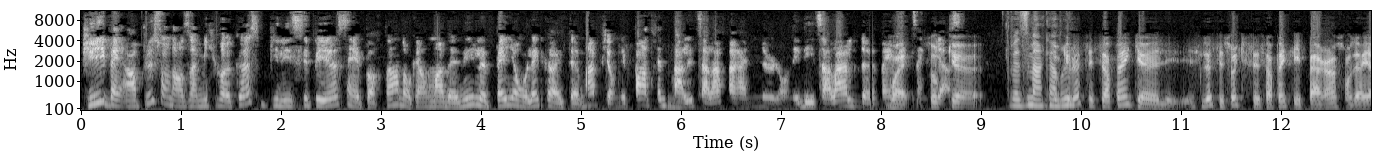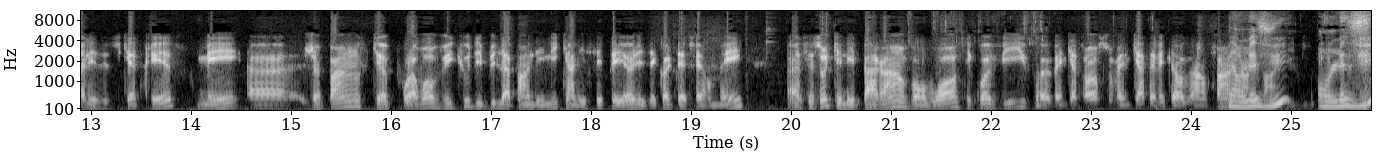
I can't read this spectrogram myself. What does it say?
Puis ben en plus on est dans un microcosme puis les CPE c'est important. Donc à un moment donné, le payons-les correctement puis on n'est pas en train de parler de salaire faramineux. On est des salaires de 20 ouais, 25 Vas-y, Marc-André. Là, c'est certain que là, c'est sûr que c'est certain que les parents sont derrière les éducatrices, mais euh, je pense que pour l'avoir vécu au début de la pandémie, quand les CPE, les écoles étaient fermées, euh, c'est sûr que les parents vont voir c'est quoi vivre 24 heures sur 24 avec leurs enfants. Mais on l'a vu. On l'a vu.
